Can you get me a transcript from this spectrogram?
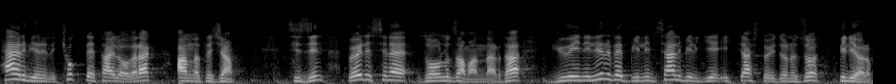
her birini çok detaylı olarak anlatacağım. Sizin böylesine zorlu zamanlarda güvenilir ve bilimsel bilgiye ihtiyaç duyduğunuzu biliyorum.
